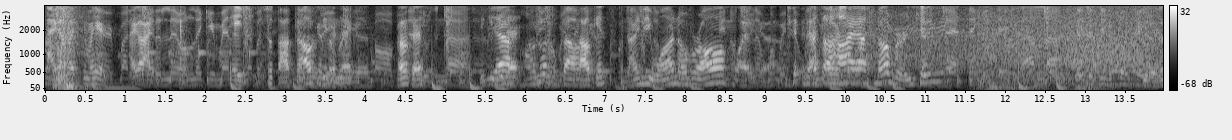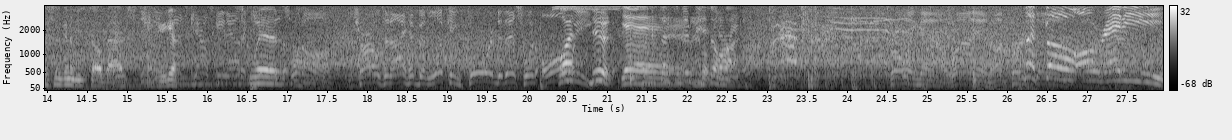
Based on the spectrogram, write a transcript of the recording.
I got my team right here. I got it. Patriots. Falcons, Falcons will be the next. good. Okay. You can Yeah, do I'll that. go with the Falcons. Falcons. 91 overall? Like, uh, that's a high ass number. Are you kidding me? They just need to play Dude, this is gonna be so bad. Okay, here you go. Squib. Charles and I have been looking forward to this one all What? week. Dude, Yeah. what's the sensitivity so high? Throwing now, Ryan on first Let's go already.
